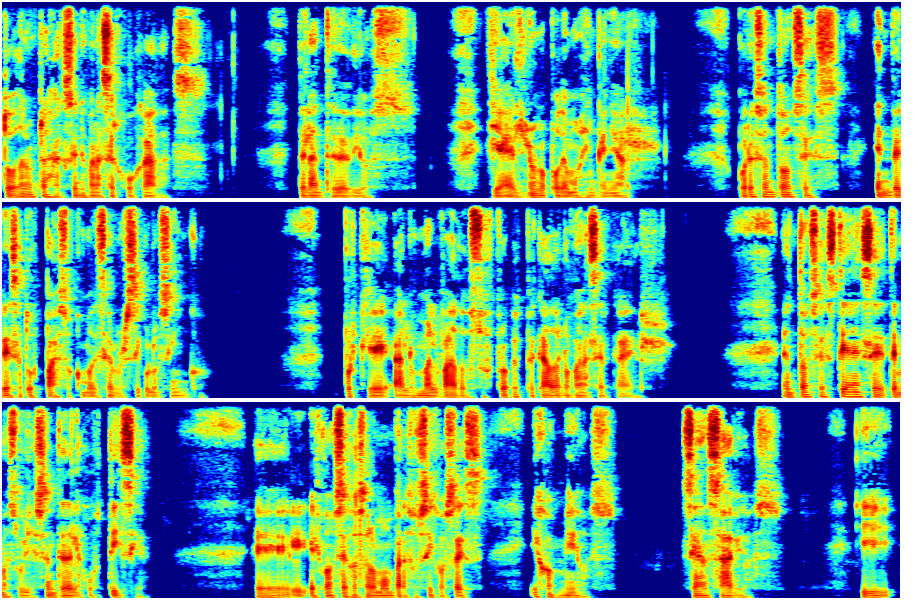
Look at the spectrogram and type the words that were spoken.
todas nuestras acciones van a ser juzgadas delante de Dios y a Él no lo podemos engañar. Por eso entonces, endereza tus pasos, como dice el versículo 5, porque a los malvados sus propios pecados los van a hacer caer. Entonces tiene ese tema subyacente de la justicia. El, el consejo de Salomón para sus hijos es, hijos míos, sean sabios y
